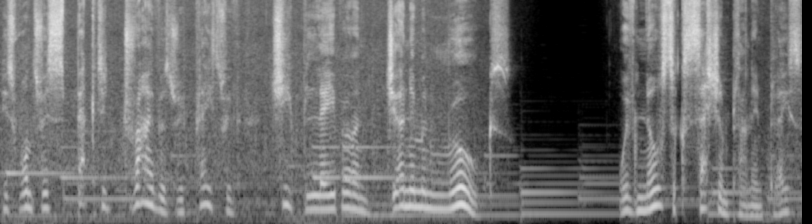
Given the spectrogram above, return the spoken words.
his once respected drivers replaced with cheap labour and journeyman rogues. With no succession plan in place,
